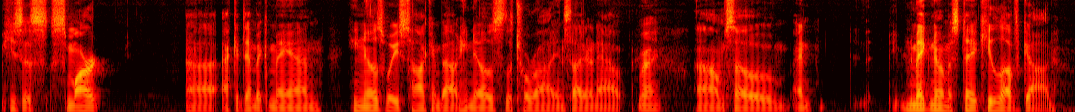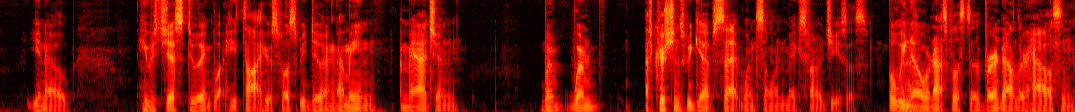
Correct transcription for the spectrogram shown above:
he's this smart uh, academic man. He knows what he's talking about. He knows the Torah inside and out. right Um, so, and make no mistake, he loved God. You know, he was just doing what he thought he was supposed to be doing. I mean, imagine when when as Christians we get upset when someone makes fun of Jesus, but we know we're not supposed to burn down their house and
